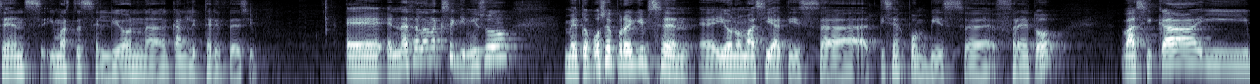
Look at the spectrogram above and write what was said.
sense είμαστε σε λίγο ε, καλύτερη θέση. Ε, ε, ήθελα να ξεκινήσω με το πώς προέκυψε ε, η ονομασία της, ε, της εκπομπής Φρέτο. Βασικά η,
